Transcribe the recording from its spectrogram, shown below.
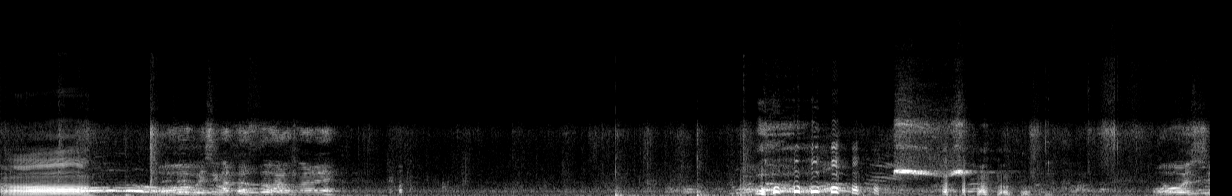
야! 오씨.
